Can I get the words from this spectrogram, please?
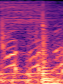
ha ha ha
